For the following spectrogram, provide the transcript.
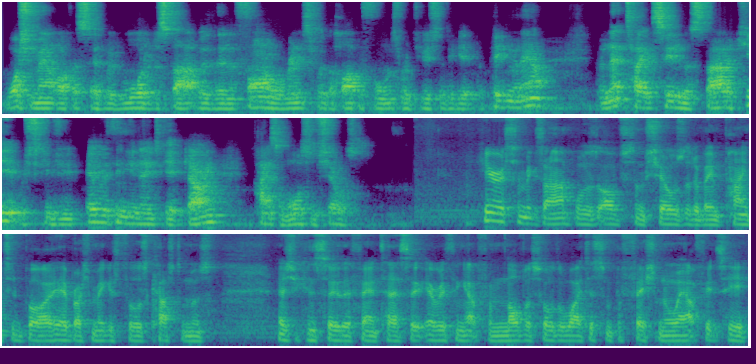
wash them out, like I said, with water to start with, then a final rinse with the high performance reducer to get the pigment out. And that takes in the starter kit, which gives you everything you need to get going, paint some awesome shells. Here are some examples of some shells that have been painted by Airbrush Megastores customers. As you can see, they're fantastic. Everything up from novice all the way to some professional outfits here.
